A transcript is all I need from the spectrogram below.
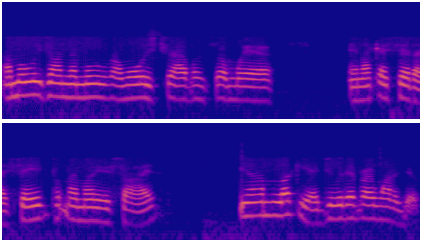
I'm always on the move. I'm always traveling somewhere. And like I said, I save, put my money aside. You know, I'm lucky. I do whatever I want to do.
